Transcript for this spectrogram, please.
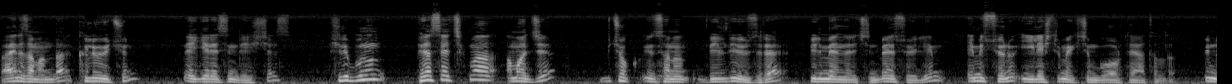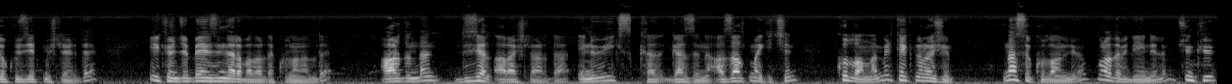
Aynı zamanda Clio 3'ün EGR'sini değişeceğiz. Şimdi bunun piyasaya çıkma amacı birçok insanın bildiği üzere bilmeyenler için ben söyleyeyim. Emisyonu iyileştirmek için bu ortaya atıldı. 1970'lerde ilk önce benzinli arabalarda kullanıldı. Ardından dizel araçlarda NOx gazını azaltmak için kullanılan bir teknoloji. Nasıl kullanılıyor? Buna da bir değinelim. Çünkü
